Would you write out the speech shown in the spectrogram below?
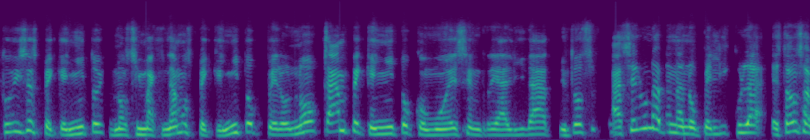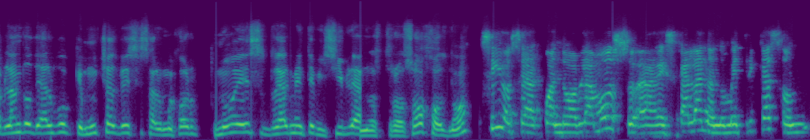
tú dices pequeñito, nos imaginamos pequeñito, pero no tan pequeñito como es en realidad. Entonces, hacer una nanopelícula, estamos hablando de algo que muchas veces a lo mejor no es realmente visible a nuestros ojos, ¿no? Sí, o sea, cuando hablamos a escala nanométrica son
